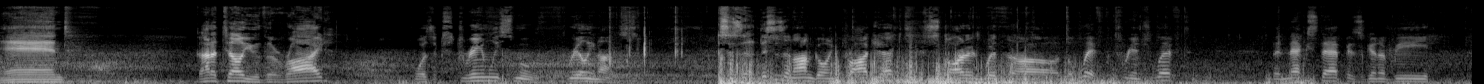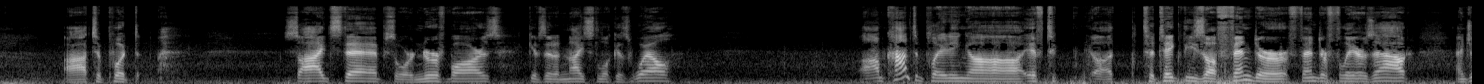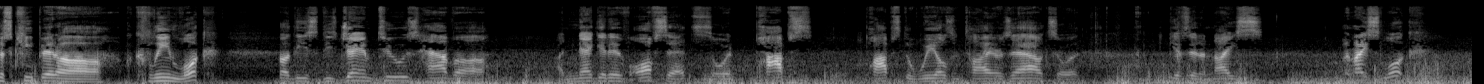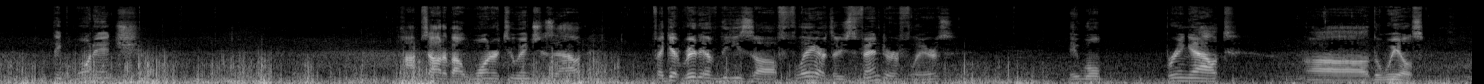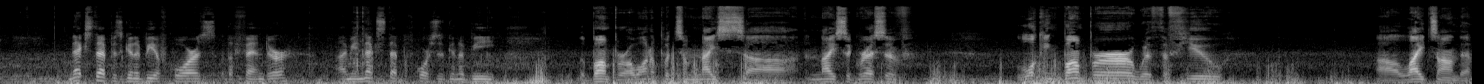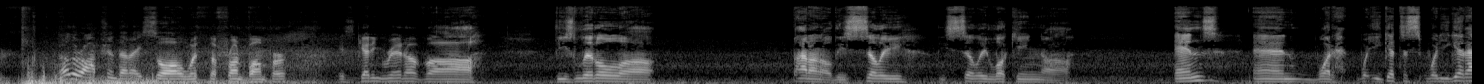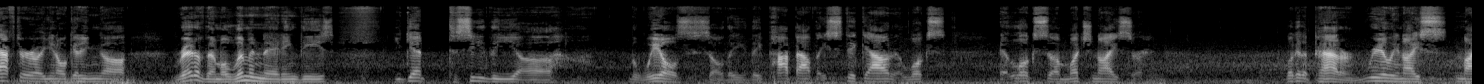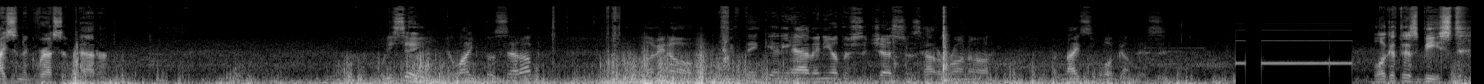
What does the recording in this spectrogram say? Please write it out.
And gotta tell you, the ride was extremely smooth, really nice. This is a, this is an ongoing project. Started with uh, the lift, three-inch lift. The next step is going to be uh, to put side steps or Nerf bars. Gives it a nice look as well. I'm contemplating uh, if to uh, to take these uh, fender fender flares out and just keep it uh, a clean look uh, these these JM2s have a, a negative offset, so it pops pops the wheels and tires out, so it gives it a nice, a nice look. I think one inch pops out about one or two inches out. If I get rid of these uh, flares, these fender flares, it will bring out uh, the wheels. Next step is going to be, of course, the fender. I mean, next step, of course, is going to be the bumper. I want to put some nice, uh, nice aggressive looking bumper with a few uh, lights on them. Another option that I saw with the front bumper is getting rid of uh, these little, uh, I don't know, these silly, these silly looking uh, ends. And what what you get to what you get after uh, you know getting rid of them, eliminating these, you get to see the uh, the wheels. So they they pop out, they stick out. It looks it looks uh, much nicer. Look at the pattern, really nice, nice and aggressive pattern What do you say? You like the setup? Let me know if you think any have any other suggestions how to run a, a nice look on this. Look at this beast.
